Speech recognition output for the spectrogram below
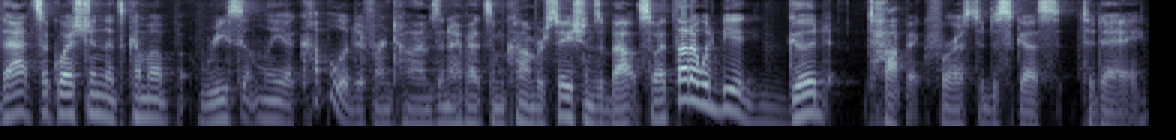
That's a question that's come up recently a couple of different times, and I've had some conversations about, so I thought it would be a good topic for us to discuss today.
